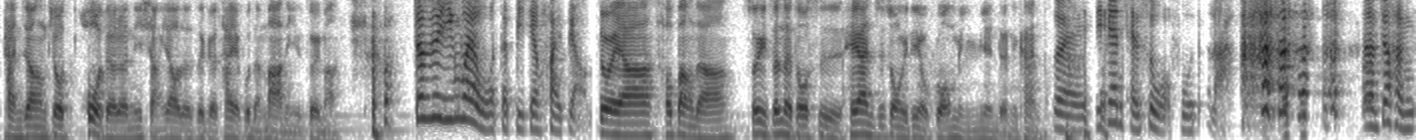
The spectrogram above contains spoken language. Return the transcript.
看这样就获得了你想要的这个，他也不能骂你，对吗？就是因为我的笔电坏掉了。对啊，超棒的啊！所以真的都是黑暗之中一定有光明面的，你看。对，即便钱是我付的啦。嗯，就很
